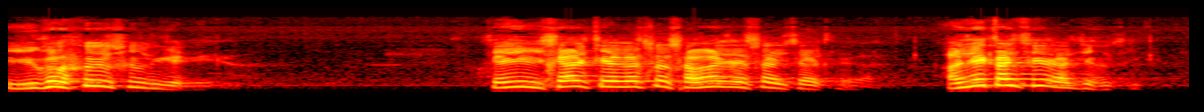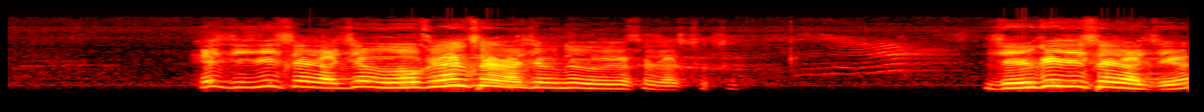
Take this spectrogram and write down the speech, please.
युगपुरुष होऊन गेले. त्यांनी विचार केला तो समाजाचा विचार केला. अनेकांची राज्य होती. हे दिल्लीचं राज्य मोगलांचं राज्य म्हणून ओळखलं जात होतं. देवगिरीचं राज्य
